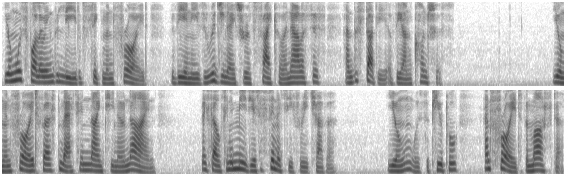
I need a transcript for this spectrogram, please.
Jung was following the lead of Sigmund Freud, the Viennese originator of psychoanalysis and the study of the unconscious. Jung and Freud first met in 1909. They felt an immediate affinity for each other. Jung was the pupil and Freud the master.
